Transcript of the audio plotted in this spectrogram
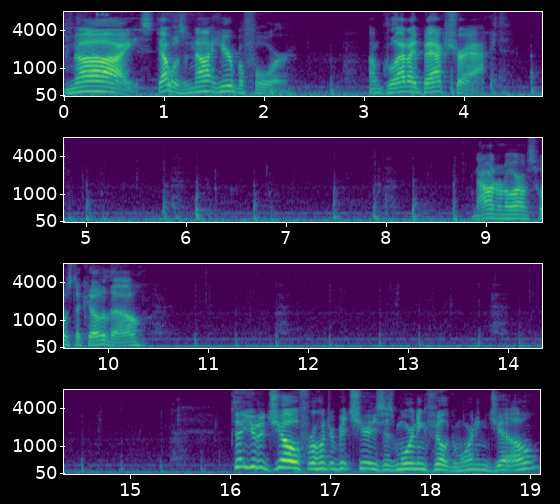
Nice. That was not here before. I'm glad I backtracked. Now I don't know where I'm supposed to go, though. Thank you to Joe for 100-bit cheer. He says, Morning, Phil. Good morning, Joe.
